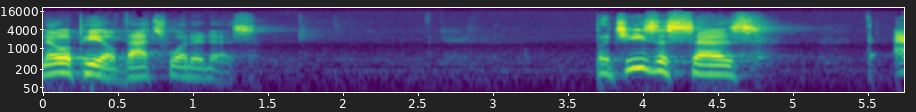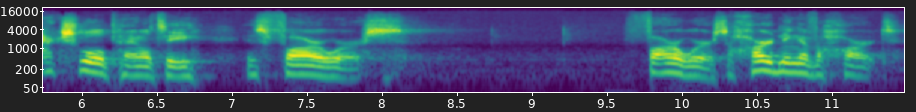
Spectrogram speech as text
No appeal. That's what it is. But Jesus says the actual penalty is far worse. Far worse. A hardening of the heart.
